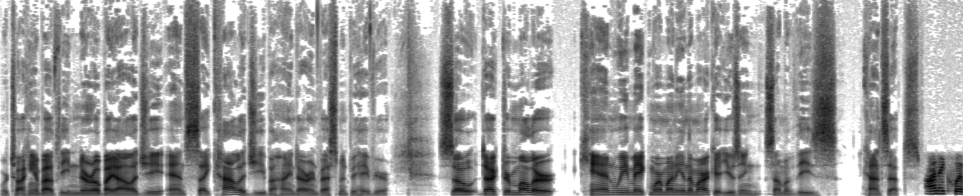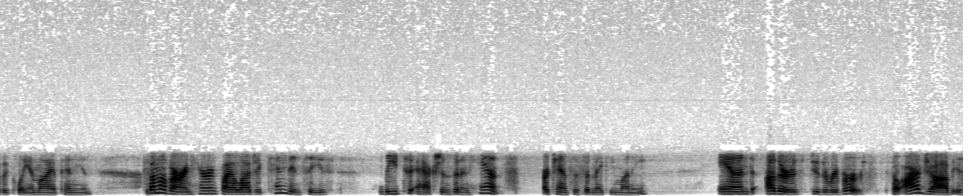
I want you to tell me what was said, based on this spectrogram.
We're talking about the neurobiology and psychology behind our investment behavior. So, Dr. Muller, can we make more money in the market using some of these concepts? Unequivocally, in my opinion. Some of our inherent biologic tendencies lead to actions that enhance our chances of making money, and others do the reverse. So, our job is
